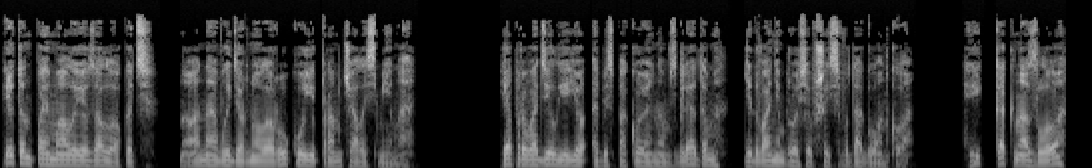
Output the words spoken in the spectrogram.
Итан поймал ее за локоть, но она выдернула руку и промчалась мимо. Я проводил ее обеспокоенным взглядом, едва не бросившись в догонку. И, как назло,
